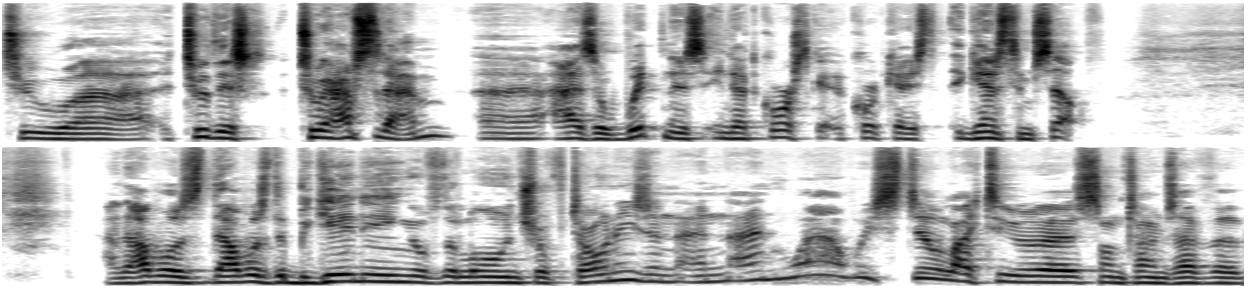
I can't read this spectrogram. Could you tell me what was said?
to uh, to this to Amsterdam uh, as a witness in that court, court case against himself. And that was that was the beginning of the launch of Tony's. And and and well, we still like to uh, sometimes have a,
